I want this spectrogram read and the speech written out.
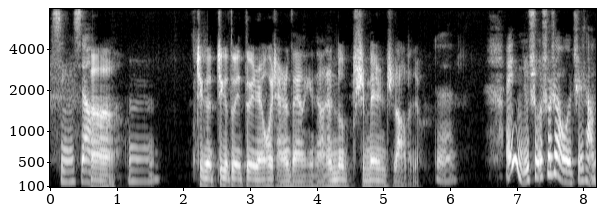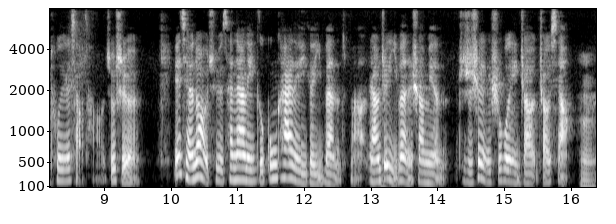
形象。嗯嗯。这个这个对对人会产生怎样的影响？人都是没人知道了，就对。哎，你就说说这，我只想吐一个小槽，就是因为前一段我去参加了一个公开的一个 event 嘛，然后这个 event 上面就是摄影师会给你照照相，嗯，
